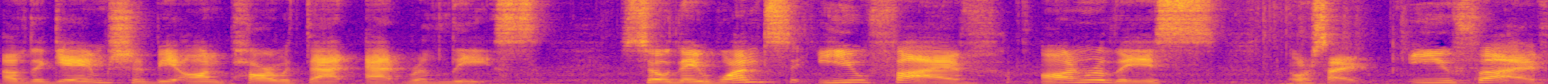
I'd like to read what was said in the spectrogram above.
of the game should be on par with that at release. So they want EU5 on release, or sorry, EU5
